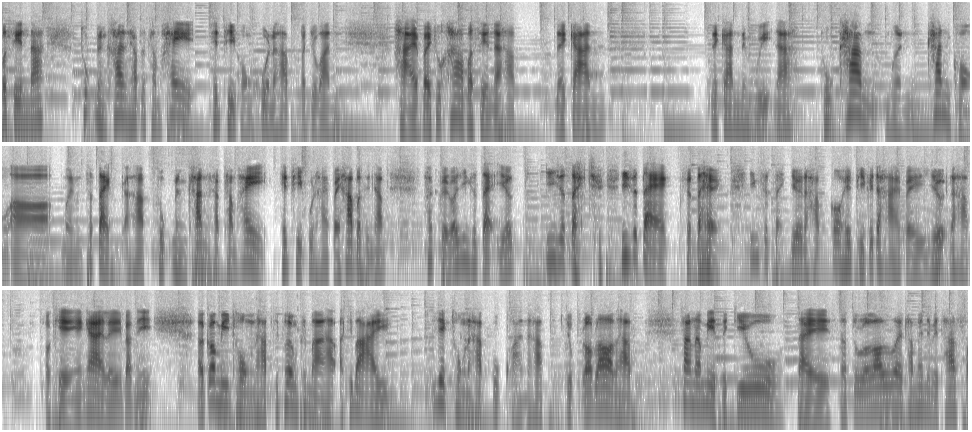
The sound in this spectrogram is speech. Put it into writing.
3%นะทุกหนึ่งขั้นครับจะทำให้ HP ของคุณนะครับ ปัจจุบันหายไปทุก 5%นะครับในการ ในการ 1 วินะ ทุกขั้นเหมือนขั้นของเอ่อเหมือนสแต็กนะครับทุกหนึ่งขั้นครับทำให้ HP คุณหายไป 5%ครับถ้าเกิดว่ายิ่งสแต็กเยอะยิ่งสแต็กยิ่งสแต็กสแต็กยิ่งสแต็กเยอะนะครับก็ HP ก็จะหายไปเยอะนะครับโอเคง่าย ๆ เลยแบบนี้ แล้วก็มีธงนะครับที่เพิ่มขึ้นมาครับอธิบาย เรียกธงนะครับปลุกขวัญนะครับ จุดรอบๆนะครับ สร้างดาเมจสกิลใส่ศัตรูรอบๆด้วยทำให้ดาเมจธาตุไฟ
